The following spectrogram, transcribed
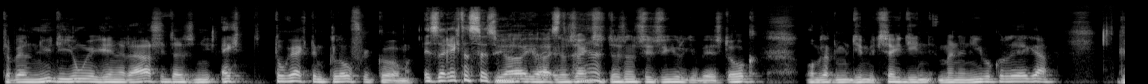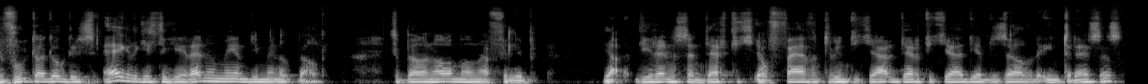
Terwijl nu die jonge generatie, dat is nu echt, toch echt een kloof gekomen. Is daar echt een seizoen Ja, ja geweest? dat, is Ah, ja. dat is een censuur geweest. Ook omdat, die, ik zeg, die, mijn nieuwe collega, gevoelt dat ook. Dus eigenlijk is er geen renner meer die mij nog belt. Ze bellen allemaal naar Filip. Ja, die renners zijn 30 of 25 jaar, 30 jaar, die hebben dezelfde interesses.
